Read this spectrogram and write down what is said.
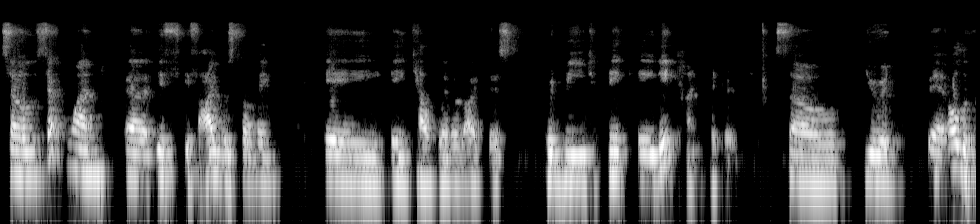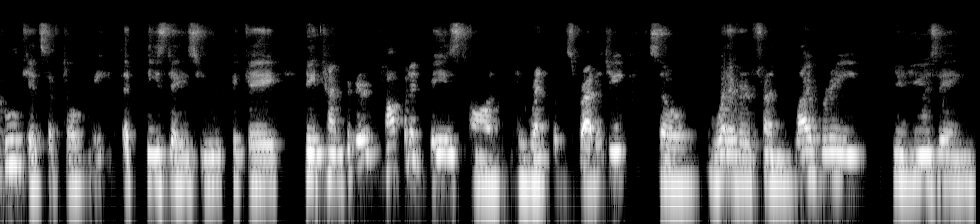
So step one, uh, if, if I was building a, a calculator like this, would be to pick a date time picker. So you would, uh, all the cool kids have told me that these days you pick a date time picker competent based on a rendering strategy. So whatever friend library you're using,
